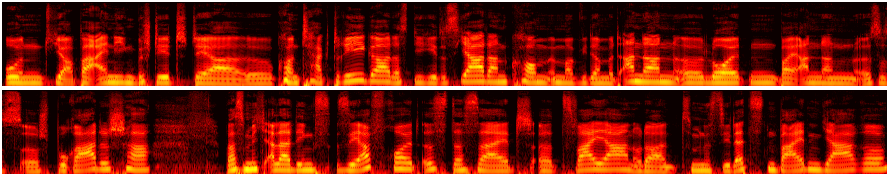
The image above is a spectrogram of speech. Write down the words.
Und ja, bei einigen besteht der äh, Kontakt reger, dass die jedes Jahr dann kommen, immer wieder mit anderen äh, Leuten. Bei anderen ist es äh, sporadischer. Was mich allerdings sehr freut, ist, dass seit äh, zwei Jahren oder zumindest die letzten beiden Jahre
